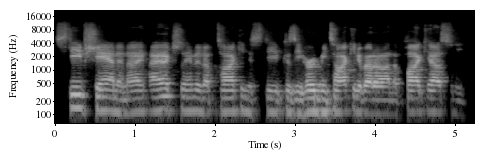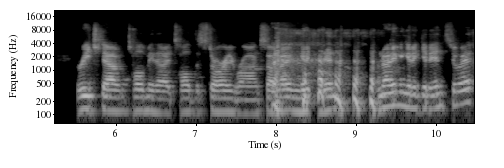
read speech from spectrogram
Steve Shannon. I, I actually ended up talking to Steve because he heard me talking about it on the podcast and he reached out and told me that I told the story wrong. So I'm not even going to get in, I'm not even going to get into it.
